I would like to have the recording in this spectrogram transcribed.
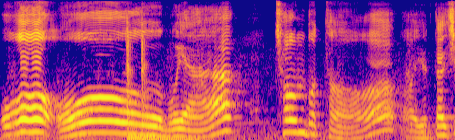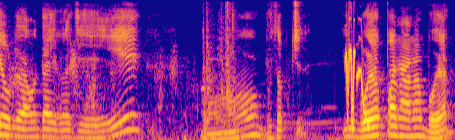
오오 뭐야? 처음부터 어, 이딴 식으로 나온다 이거지. 어 무섭지. 이거 뭐야? 바나나 뭐야?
